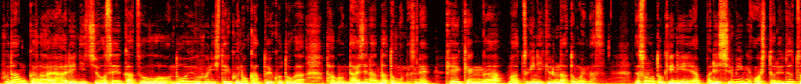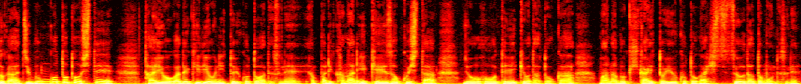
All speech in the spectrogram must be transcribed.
普段からやはり日常生活をどういうふうにしていくのかということが多分大事なんだと思うんですね。経験がまあ次に生きるんだと思います。でその時にやっぱり市民お一人ずつが自分事ととして対応ができるようにということはですねやっぱりかなり継続した情報提供だとか学ぶ機会ということが必要だと思うんですね。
